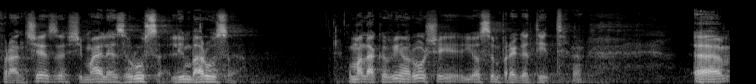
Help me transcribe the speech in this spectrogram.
franceză și mai ales rusă, limba rusă. Acum dacă vin rușii, eu sunt pregătit. Uh,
